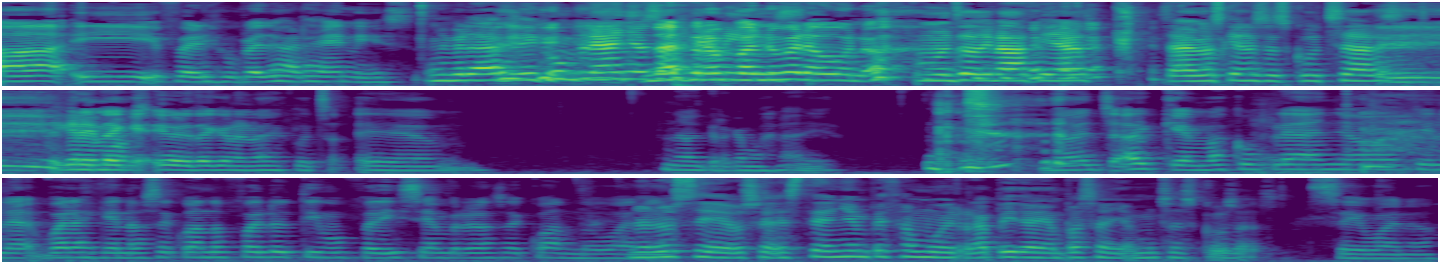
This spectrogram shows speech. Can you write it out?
Ah, y feliz cumpleaños Argenis. En verdad, feliz cumpleaños, Nuestro Argenis. fan número uno. Muchas gracias. Sabemos que nos escuchas. Te Y queremos. ahorita que, y ahorita que no nos escucha. Eh, no, creo que más nadie. No, ya, que más cumpleaños? Final... Bueno, es que no sé cuándo fue el último, fue diciembre, no sé cuándo. Bueno, No lo sé, o sea, este año empezó muy rápido y han pasado ya muchas cosas. Sí, bueno.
